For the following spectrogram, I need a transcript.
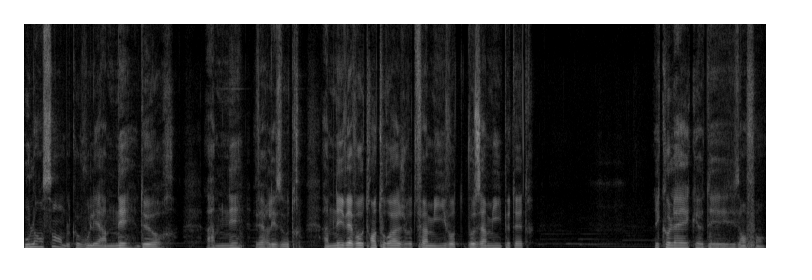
ou l'ensemble que vous voulez amener dehors, amener vers les autres, amener vers votre entourage, votre famille, vos amis peut-être, les collègues des enfants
